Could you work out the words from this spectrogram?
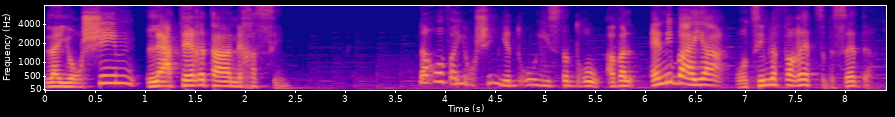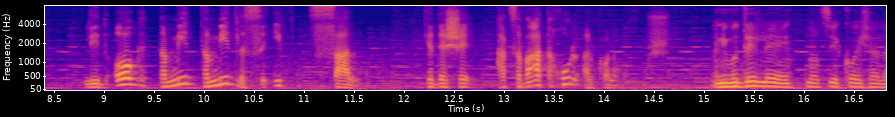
ליורשים לאתר את הנכסים. לרוב היורשים ידעו, יסתדרו, אבל אין לי בעיה, רוצים לפרט, זה בסדר. לדאוג תמיד תמיד לסעיף סל, כדי שהצוואה תחול על כל הרכוש. אני מודה למר צבי קויש על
